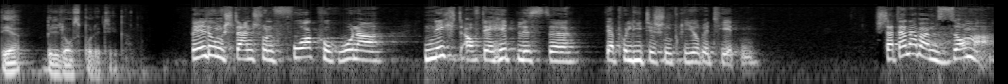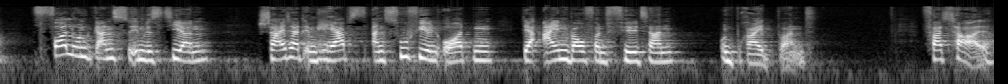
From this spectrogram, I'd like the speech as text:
der Bildungspolitik. Bildung stand schon vor Corona nicht auf der Hitliste der politischen Prioritäten. Statt dann aber im Sommer voll und ganz zu investieren, scheitert im Herbst an zu vielen Orten der Einbau von Filtern und Breitband. Fatal.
